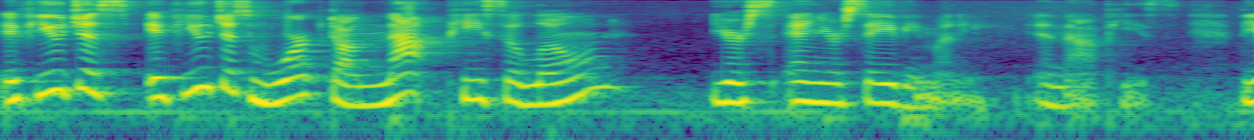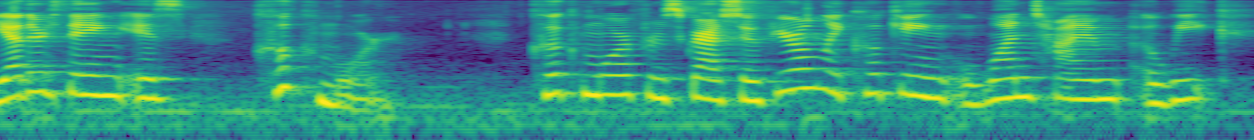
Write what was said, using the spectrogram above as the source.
if you just if you just worked on that piece alone you're and you're saving money in that piece. The other thing is cook more. Cook more from scratch. So if you're only cooking one time a week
